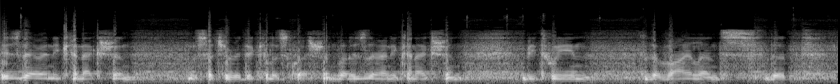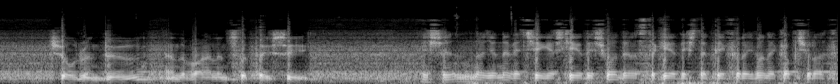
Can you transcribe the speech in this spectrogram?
is there any connection? It was such a ridiculous question, but is there any connection between the violence that children do and the violence that they see? És nagyon nevetséges kérdés volt, de azt a kérdést tették fel, hogy van-e kapcsolat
